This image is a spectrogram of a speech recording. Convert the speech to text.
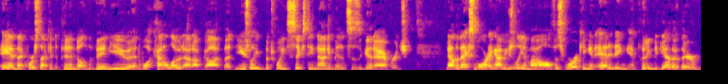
And of course, that could depend on the venue and what kind of loadout I've got, but usually between 60 and 90 minutes is a good average. Now, the next morning, I'm usually in my office working and editing and putting together their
